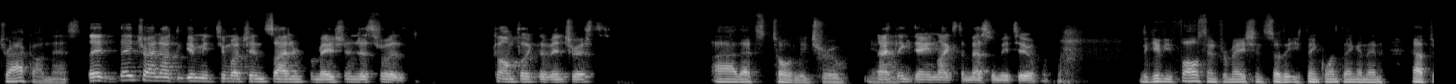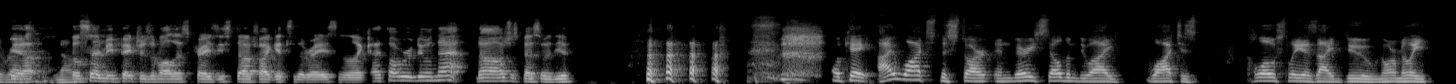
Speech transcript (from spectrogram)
track on this. They they try not to give me too much inside information just for conflict of interest. Uh, that's totally true. And I think Dane likes to mess with me too. to give you false information so that you think one thing and then have to write. Yeah, you know? they'll send me pictures of all this crazy stuff. I get to the race and they're like, "I thought we were doing that." No, I was just messing with you. okay, I watch the start, and very seldom do I watch as closely as I do normally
